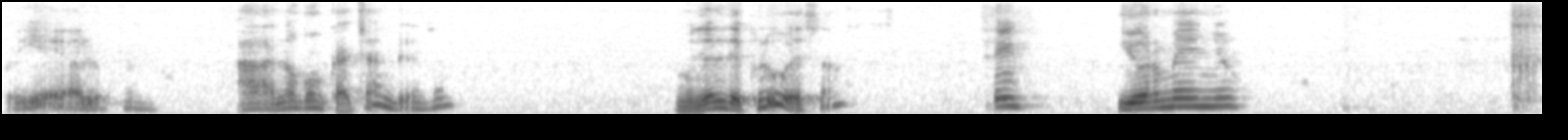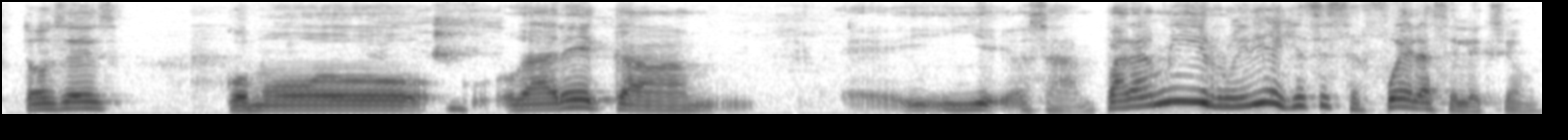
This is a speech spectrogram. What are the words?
pues llévalo. pues. Ah, ganó con Champions, ¿no? Mundial de Clubes, ¿ah? Sí. y Ormeño. Entonces, como Gareca, eh, y, o sea, para mí Ruidías ya se, se fue de la selección.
